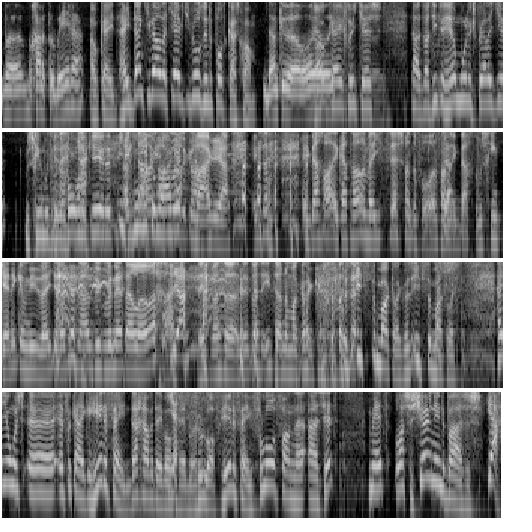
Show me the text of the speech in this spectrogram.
we, we gaan het proberen. Oké, hey, dankjewel dat je eventjes bij ons in de podcast kwam. Dank u wel. Hoi, Oké, hoi. groetjes. Nou, het was niet een heel moeilijk spelletje. Misschien moeten we de volgende keer het iets ik zou moeilijker het iets maken. moeilijker maken, ja. Ik, zei, ik, dacht wel, ik had wel een beetje stress van tevoren. Van, Ja. Ik dacht, misschien ken ik hem niet. Weet je, dat is nou natuurlijk weer net heel lullig. Ja. Dit, was, eh, dit was iets aan de makkelijke Dat was iets te makkelijk. was iets te makkelijk. hey jongens, eh, even kijken. Kijken. Heerenveen, daar gaan we het even over Yes. hebben. Roelof, Heerenveen verloor van eh, AZ met Lasse Schöne in de basis. Ja,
